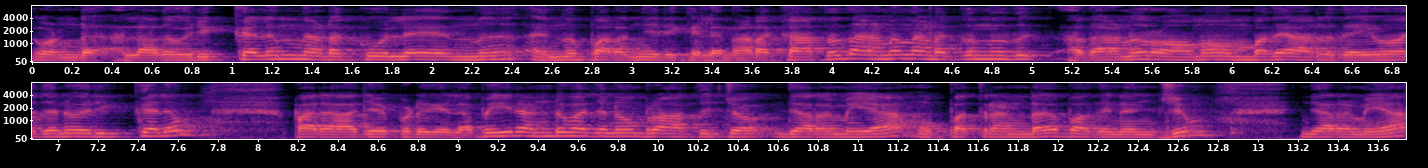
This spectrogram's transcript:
ഉണ്ട്. അല്ലാതെ ഒരിക്കലും നടക്കൂല എന്ന് എന്ന് പറഞ്ഞിരിക്കില്ല. നടക്കാത്തതാണ് നടക്കുന്നത്. അതാണ് റോമ ഒമ്പത് ആറ് ദൈവവചനം ഒരിക്കലും പരാജയപ്പെടുകയില്ല. അപ്പോൾ ഈ രണ്ട് വചനവും പ്രാർത്ഥിച്ചോ? ജെറമിയ മുപ്പത്തിരണ്ട് പതിനഞ്ചും ജെറമിയ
